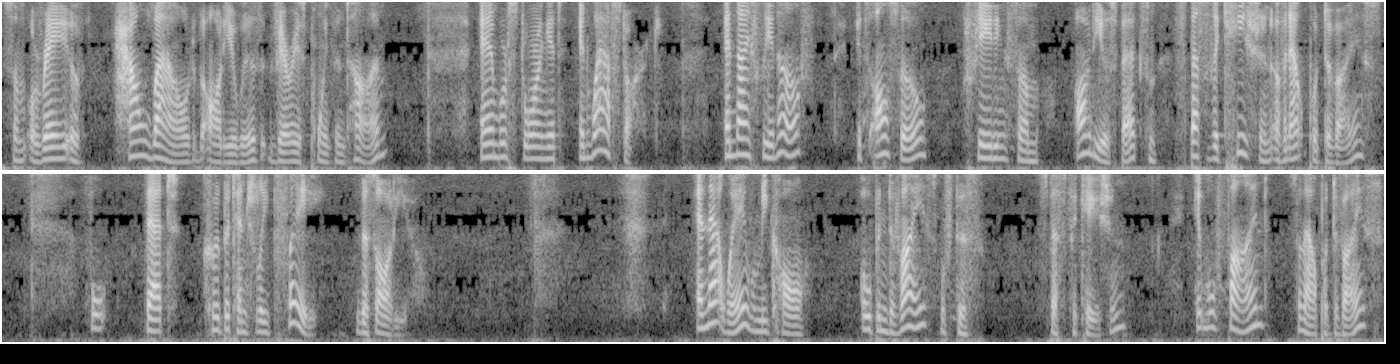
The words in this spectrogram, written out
some array of how loud the audio is at various points in time, and we're storing it in WAVStart. And nicely enough, it's also creating some audio specs, some specification of an output device for that could potentially play this audio. And that way, when we call open device with this specification, it will find some output device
